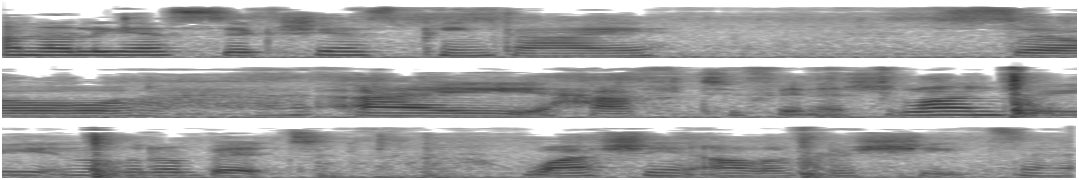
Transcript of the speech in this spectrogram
Annalia's sick. She has pink eye. So, I have to finish laundry in a little bit, washing all of her sheets and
